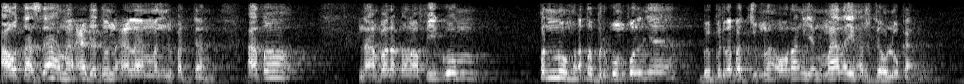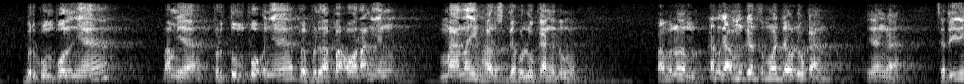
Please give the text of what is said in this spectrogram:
Au tazahama adadun ala man yuqaddam. Atau na barakallahu penuh atau berkumpulnya beberapa jumlah orang yang mana yang harus didahulukan. Berkumpulnya, paham ya? Bertumpuknya beberapa orang yang mana yang harus didahulukan itu loh. Paham belum? Kan enggak mungkin semua didahulukan. Ya enggak? Jadi ini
